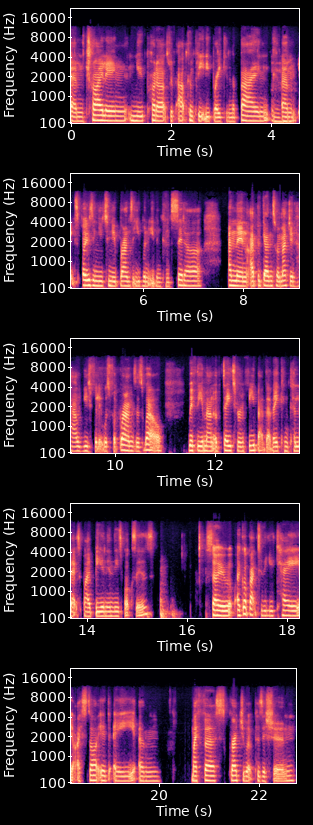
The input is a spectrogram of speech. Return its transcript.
um, trialing new products without completely breaking the bank, um, mm-hmm. um, exposing you to new brands that you wouldn't even consider. And then I began to imagine how useful it was for brands as well with the amount of data and feedback that they can collect by being in these boxes. So I got back to the UK. I started a um, my first graduate position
